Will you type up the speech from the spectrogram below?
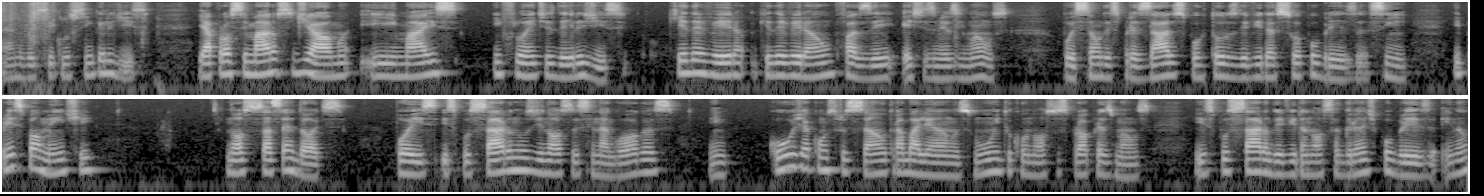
É, no versículo 5 ele diz: E aproximaram-se de alma e mais influentes deles disse: que, deveram, que deverão fazer estes meus irmãos? Pois são desprezados por todos devido à sua pobreza, sim, e principalmente nossos sacerdotes, pois expulsaram-nos de nossas sinagogas, em cuja construção trabalhamos muito com nossas próprias mãos, e expulsaram devido à nossa grande pobreza, e não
